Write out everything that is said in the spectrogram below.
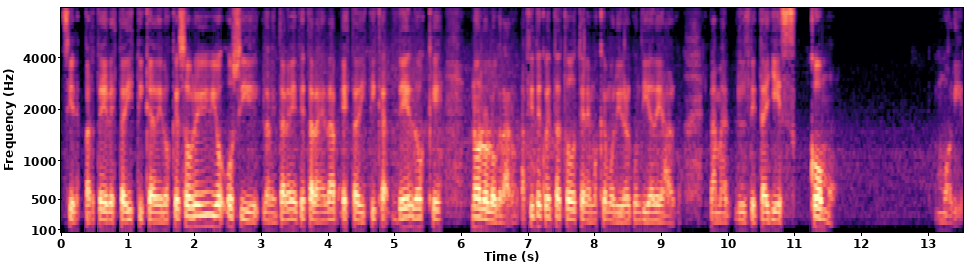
si eres parte de la estadística de los que sobrevivió o si lamentablemente estarás en la estadística de los que no lo lograron. A fin de cuentas todos tenemos que morir algún día de algo. el detalle es cómo morir.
